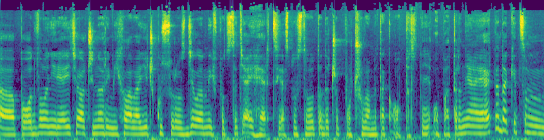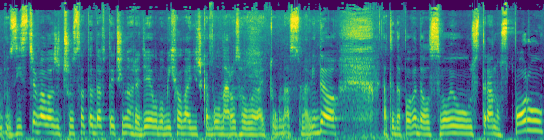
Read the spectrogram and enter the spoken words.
Po odvolení riaditeľa činohry Michala Vadičku sú rozdelení v podstate aj herci. Aspoň z toho teda, čo počúvame, tak opatrne. opatrne. A ja teda, keď som zisťovala, že čo sa teda v tej činohre deje, lebo Michal Vadička bol na rozhovor aj tu u nás sme video a teda povedal svoju stranu sporu,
